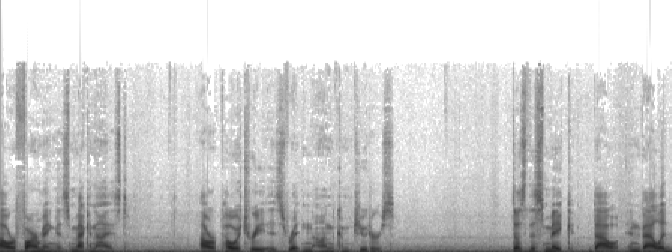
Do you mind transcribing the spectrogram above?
Our farming is mechanized. Our poetry is written on computers. Does this make Tao invalid?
